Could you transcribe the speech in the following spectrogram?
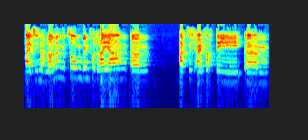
als ich nach London gezogen bin vor drei Jahren, ähm, hat sich einfach die, ähm,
